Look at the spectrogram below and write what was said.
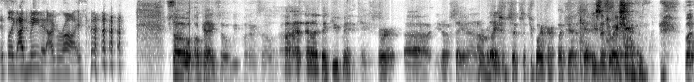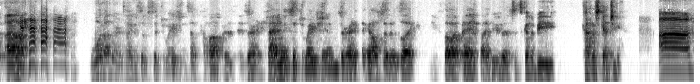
it's like i've made it i've arrived So okay, so we put ourselves, uh, and, and I think you've made the case for uh, you know staying out of a relationship since your boyfriend put you in a sketchy situation. but uh, what other types of situations have come up? Is, is there any family situations or anything else that is like you thought, man, if I do this, it's going to be kind of sketchy? Uh,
